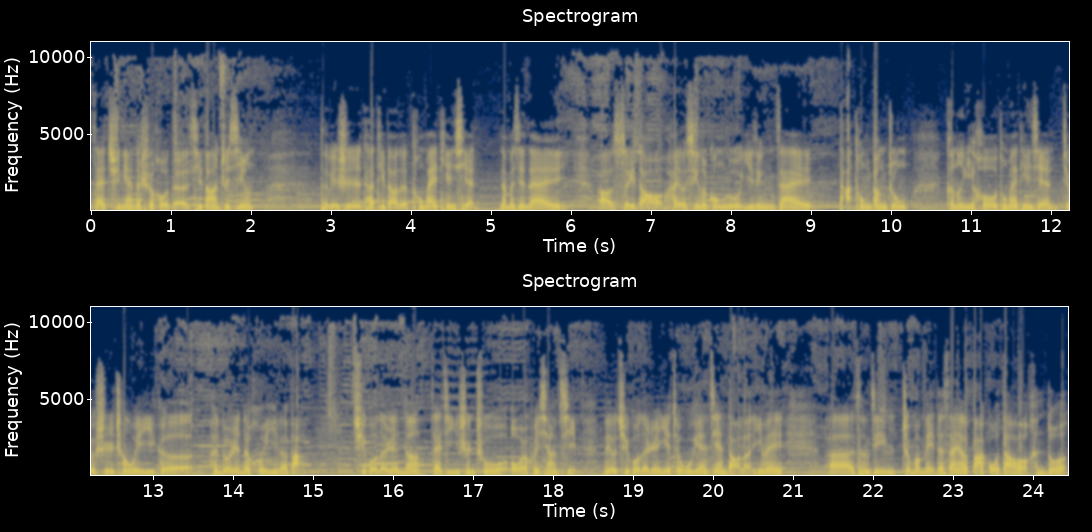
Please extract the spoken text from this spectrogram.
在去年的时候的西藏之行，特别是他提到的通麦天险。那么现在，呃，隧道还有新的公路已经在打通当中，可能以后通麦天险就是成为一个很多人的回忆了吧。去过的人呢，在记忆深处偶尔会想起；没有去过的人也就无缘见到了，因为，呃，曾经这么美的三幺八国道很多。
